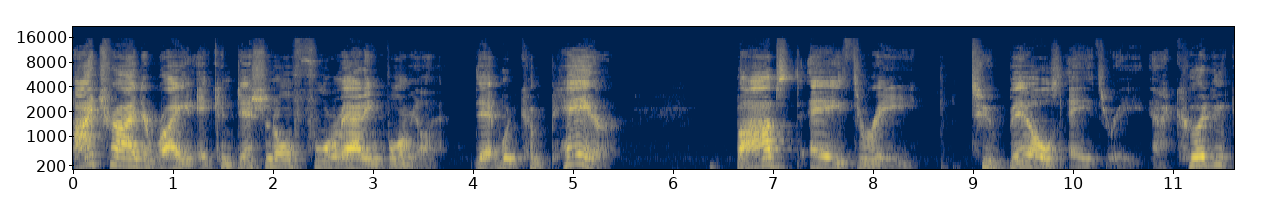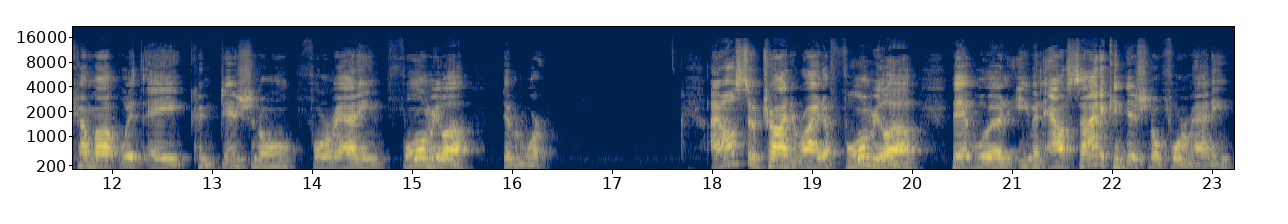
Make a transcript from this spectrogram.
I tried to write a conditional formatting formula that would compare Bob's A3 to Bill's A3 I couldn't come up with a conditional formatting formula that would work. I also tried to write a formula that would, even outside of conditional formatting,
